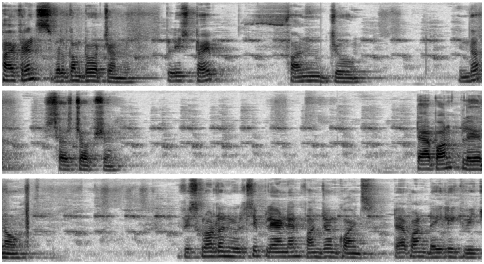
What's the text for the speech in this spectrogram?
Hi friends, welcome to our channel. Please type fun zone in the search option. Tap on play now. If you scroll down, you will see play and fun zone coins. Tap on daily quiz.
